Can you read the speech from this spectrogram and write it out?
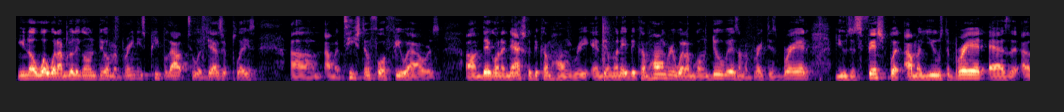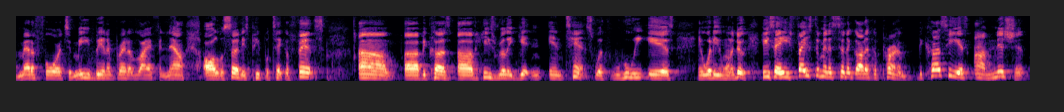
you know what? What I'm really going to do? I'm going to bring these people out to a desert place. Um, I'm gonna teach them for a few hours. Um, they're gonna naturally become hungry, and then when they become hungry, what I'm gonna do is I'm gonna break this bread, use this fish, but I'm gonna use the bread as a, a metaphor to me being a bread of life. And now all of a sudden, these people take offense um, uh, because of he's really getting intense with who he is and what he want to do. He said he faced him in the synagogue of Capernaum because he is omniscient.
